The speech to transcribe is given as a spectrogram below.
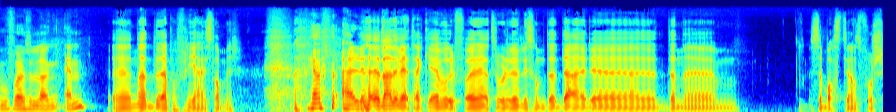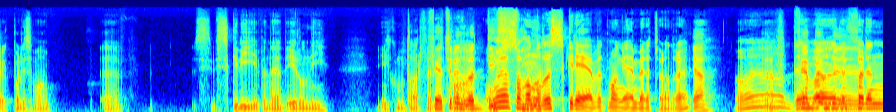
hvorfor er det så lang M? Eh, nei, det er bare fordi jeg stammer. Ja, er det, Nei, det vet jeg ikke hvorfor. Jeg tror det liksom Det, det er eh, denne mm, Sebastians forsøk på liksom å eh, skrive ned ironi i kommentarfeltet. For jeg trodde det var Å ja, så han hadde skrevet mange M-er etter hverandre? Ja. Oh, ja, det var For en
